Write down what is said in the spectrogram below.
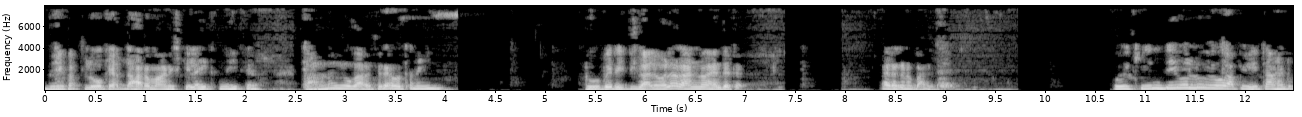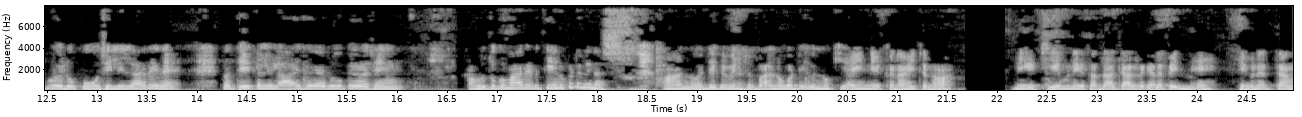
මේකත් ලෝකයක් දහරමානිස් කියලා හිතන හිතන. තහන යෝගාවචරය උතන ඉන්නේ. රූපේ රිදි ගලවලා ගන්නවා ඇඳට. අරගෙන බලන්න. ඔය කියන දේවල් ඔය අපි හිතා හිටපු ඔය ලොකු සිලිලාරේ නෑ. ඒත් ඒක ලිලා ආයසය රූපේ වශයෙන් අවුරුදු කුමාරයට තියෙනකොට වෙනස්. ආන්න ඔය දෙක වෙනස බලනකොට ඒක නොකිය ඉන්න එක නා හිතනවා. මේක කියමුනේ සදාචාරයට ගැලපෙන්නේ. එහෙම නැත්නම්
